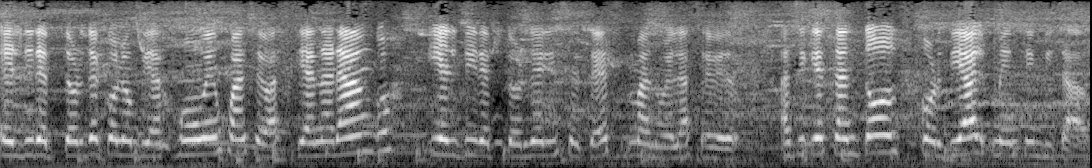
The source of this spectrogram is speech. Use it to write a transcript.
el director de Colombia Joven Juan Sebastián Arango y el director del ICETES Manuel Acevedo. Así que están todos cordialmente invitados.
